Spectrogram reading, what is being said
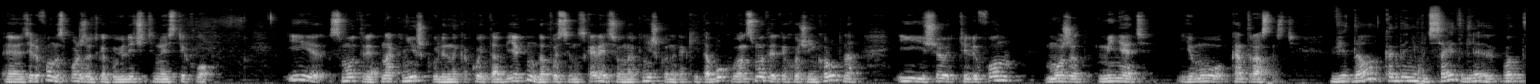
э, телефон использовать как увеличительное стекло и смотрит на книжку или на какой-то объект, ну, допустим, скорее всего, на книжку, на какие-то буквы, он смотрит их очень крупно, и еще телефон может менять ему контрастность. Видал когда-нибудь сайты для... Вот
